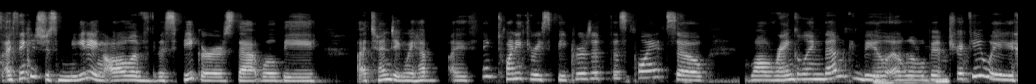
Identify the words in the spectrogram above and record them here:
I think it's just meeting all of the speakers that will be attending. We have, I think, 23 speakers at this point. So while wrangling them can be a little bit tricky, we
